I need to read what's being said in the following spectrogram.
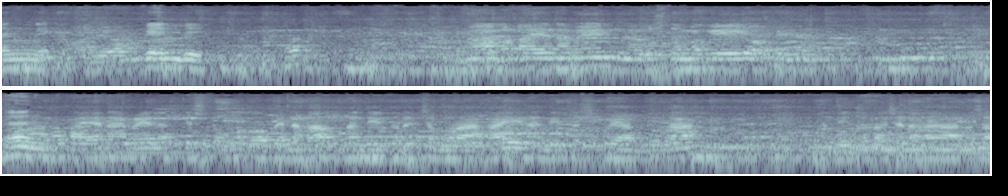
ng PNB. Sa mga kabayan namin na gusto mag-open na Ayan. mga kabayan namin at gusto mag-open account, nandito rin sa Boracay, nandito si Kuya Abdullah. Nandito lang siya nakaano sa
